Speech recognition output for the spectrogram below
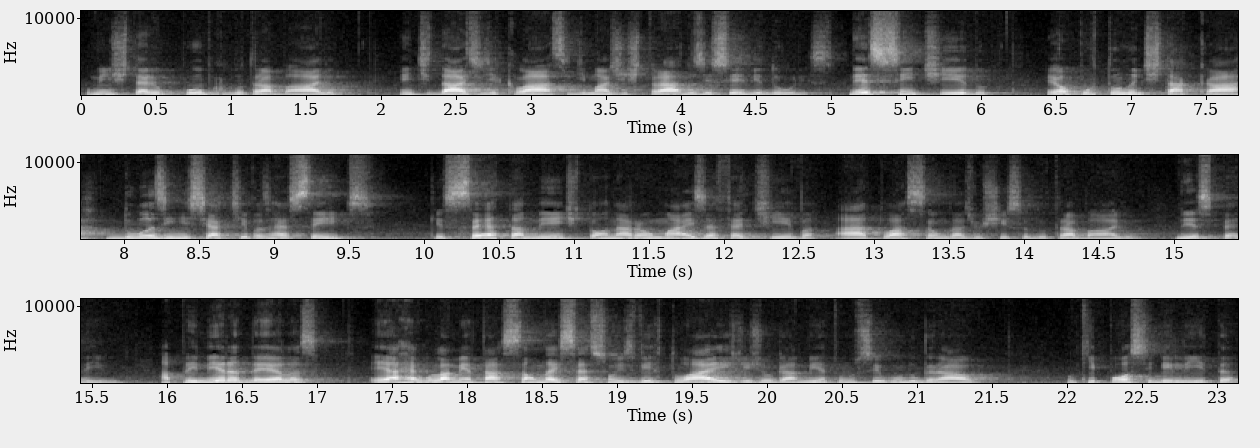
o Ministério Público do Trabalho, entidades de classe de magistrados e servidores. Nesse sentido, é oportuno destacar duas iniciativas recentes que certamente tornarão mais efetiva a atuação da Justiça do Trabalho nesse período. A primeira delas é a regulamentação das sessões virtuais de julgamento no segundo grau, o que possibilita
